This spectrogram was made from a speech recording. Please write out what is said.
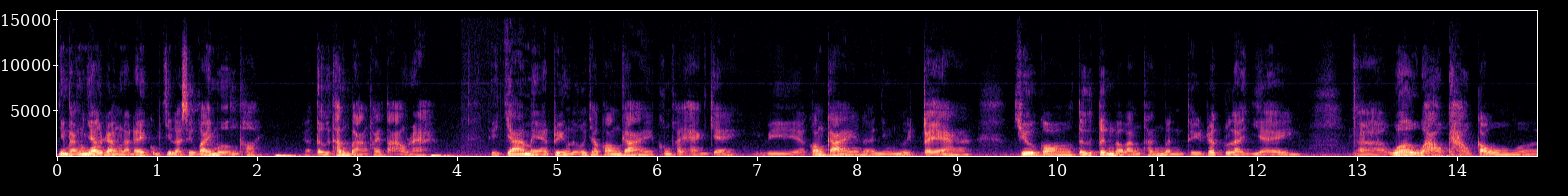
Nhưng bạn nhớ rằng là đây cũng chỉ là sự vay mượn thôi tự thân bạn phải tạo ra. Thì cha mẹ truyền lửa cho con cái cũng phải hạn chế vì à, con cái là những người trẻ chưa có tự tin vào bản thân mình thì rất là dễ à, quơ vào cào cấu à,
